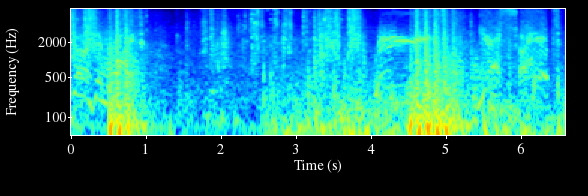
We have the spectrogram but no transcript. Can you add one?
serves him right. Ready? Yes, a hit.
